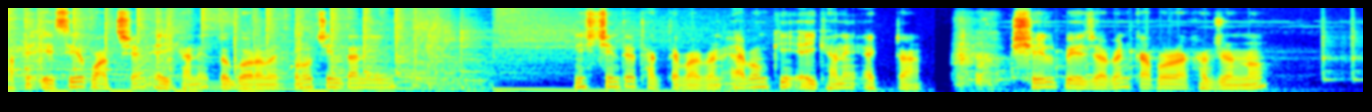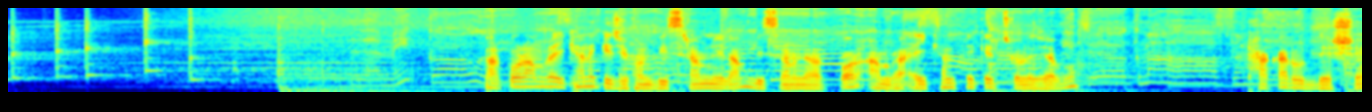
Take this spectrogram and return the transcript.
সাথে এসিও পাচ্ছেন এইখানে, তো গরমের কোনো চিন্তা নেই। নিশ্চিন্তে থাকতে পারবেন, এবং কি এইখানে একটা শেল পেয়ে যাবেন কাপড় রাখার জন্য. তারপর আমরা এখানে কিছুক্ষণ বিশ্রাম নিলাম। বিশ্রাম নেওয়ার পর আমরা এইখান থেকে চলে যাব ঢাকার উদ্দেশ্যে।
